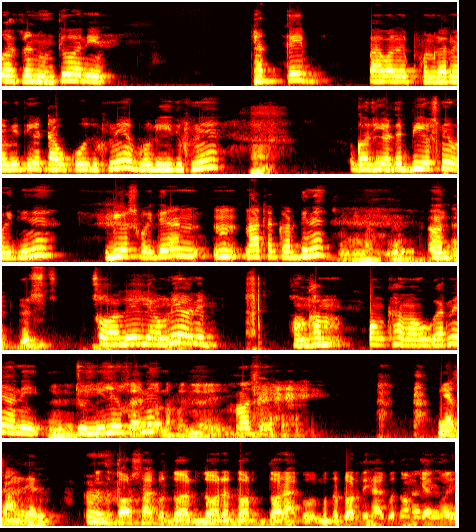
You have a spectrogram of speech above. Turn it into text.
गरिरहनुहुन्थ्यो अनि ठ्याक्कै बाबाले फोन गर्ने बित्तिकै टाउको दुख्ने भुँडी दुख्ने। घरि हेर्दा बिहोस नै भइदिने बिहोस भइदिएर न- नाटक गरिदिने अनि छोराले ल्याउने अनि पङ्खा पङ्खामा उ गर्ने अनि झुन्डीले खोज्ने गर्न हजुर। यहाँ सम्झेल तर्साएको डर डर डर डराएको मतलब डर देखाएको धम्क्याएको है।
